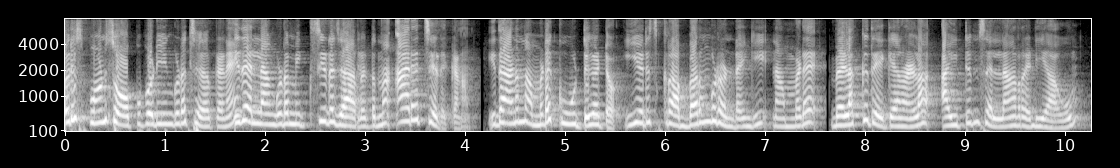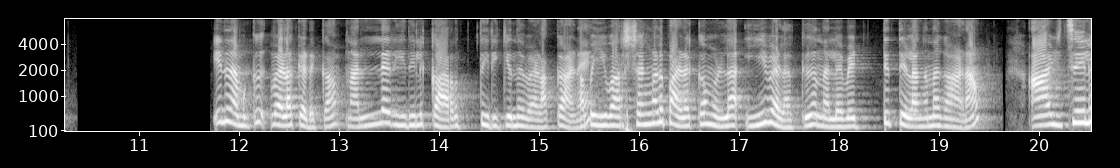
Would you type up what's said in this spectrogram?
ഒരു സ്പൂൺ സോപ്പ് പൊടിയും കൂടെ ചേർക്കണേ. ഇതെല്ലാം കൂടെ മിക്സിയുടെ ജാറിലിട്ടൊന്ന് അരച്ചെടുക്കണം. ഇതാണ് നമ്മുടെ കൂട്ട് കേട്ടോ. ഈ ഒരു സ്ക്രബ്ബറും കൂടെ ഉണ്ടെങ്കിൽ നമ്മുടെ വിളക്ക് തേക്കാനുള്ള ഐറ്റംസ് എല്ലാം റെഡിയാകും ഇനി നമുക്ക് വിളക്കെടുക്കാം. നല്ല രീതിയിൽ കറുത്തിരിക്കുന്ന വിളക്കാണ്. അപ്പൊ ഈ വർഷങ്ങൾ പഴക്കമുള്ള ഈ വിളക്ക് നല്ല വെട്ടിത്തിളങ്ങുന്ന കാണാം. ആഴ്ചയിൽ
